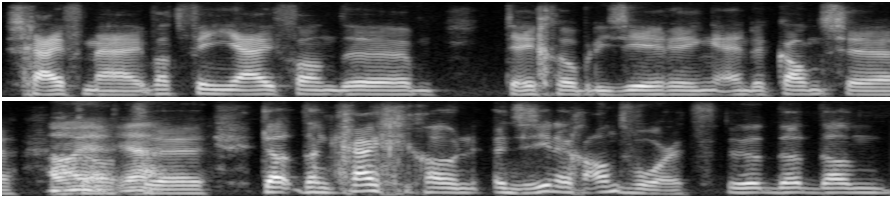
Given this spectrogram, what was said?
schrijf mij, wat vind jij van de deglobalisering en de kansen. Oh, dat, ja, uh, dat, dan krijg je gewoon een zinnig antwoord. Dat, dan,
